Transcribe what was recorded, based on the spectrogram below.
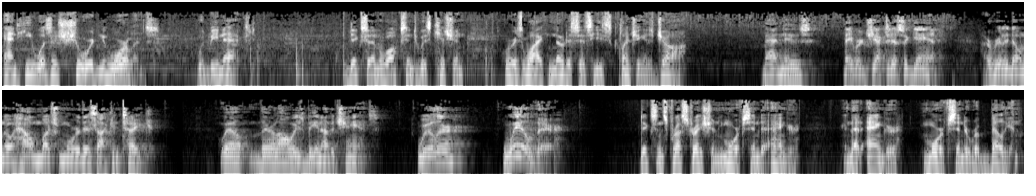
And he was assured New Orleans would be next. Dixon walks into his kitchen where his wife notices he's clenching his jaw. Bad news? They rejected us again. I really don't know how much more of this I can take. Well, there'll always be another chance. Will there? Will there? Dixon's frustration morphs into anger, and that anger morphs into rebellion.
